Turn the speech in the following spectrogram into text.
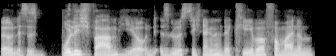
äh, und es ist bullig warm hier und es löst sich langsam der Kleber von meinem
